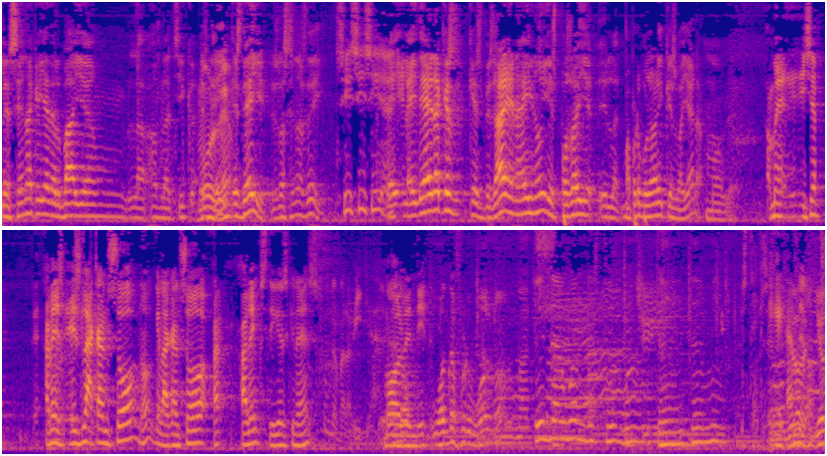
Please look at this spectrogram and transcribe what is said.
l'escena aquella del ball amb la, amb la xica... és Molt d'ell, bé. És d'ell, és l'escena és d'ell. Sí, sí, sí. La, Eh? la idea era que es, que es besaren ahí, no? I es posa ahí, eh, la- va proposar que es ballara. Molt bé. Home, ixa, a més, és la cançó, no? Que la cançó, Àlex, digues quina és. Una meravella. Molt ben dit. Wonderful World, no? Hòstia, sí que canta, no? jo,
